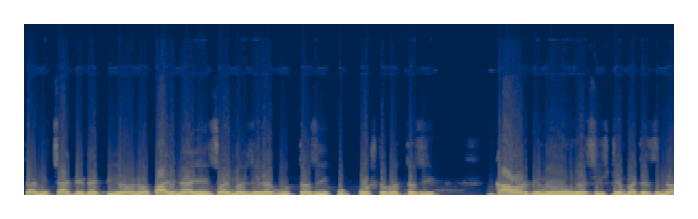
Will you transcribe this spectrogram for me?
তা আমি চাকরি টাকরি এখনও পাই না এই ছয় মাস ধরে ঘুরতেছি খুব কষ্ট করতেছি। খাওয়ার কোনো সিস্টেম পাইতেছি না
